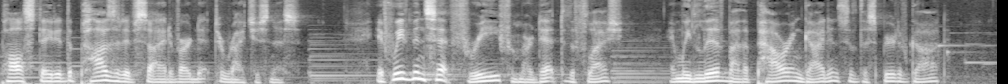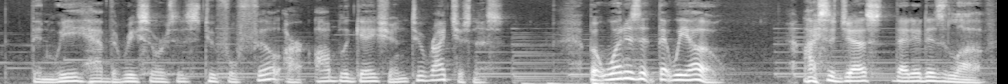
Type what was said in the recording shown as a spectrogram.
Paul stated the positive side of our debt to righteousness. If we've been set free from our debt to the flesh, and we live by the power and guidance of the Spirit of God, then we have the resources to fulfill our obligation to righteousness. But what is it that we owe? I suggest that it is love.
